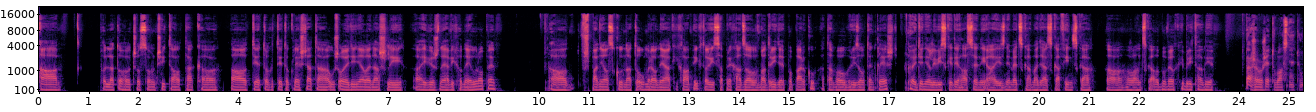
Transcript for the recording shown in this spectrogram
A podľa toho, čo som čítal, tak tieto, tieto kliešťatá už ojedinele našli aj v južnej a východnej Európe. A v Španielsku na to umrel nejaký chlapík, ktorý sa prechádzal v Madride po parku a tam ho uhryzol ten kliešť. Ojedinelý výskyt je hlasený aj z Nemecka, Maďarska, Fínska, a Holandska alebo Veľkej Británie. Takže už je tu vlastne tu.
